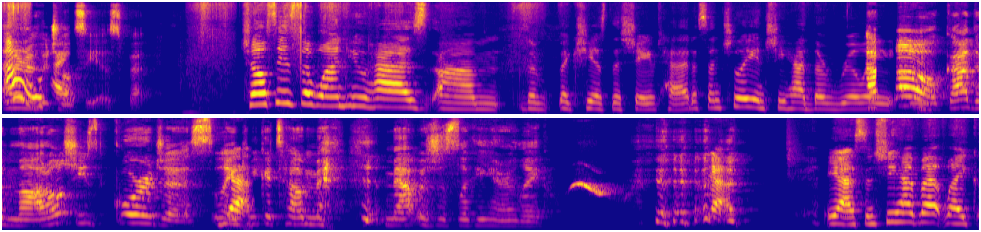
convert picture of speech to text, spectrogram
I don't oh, know who okay. Chelsea is, but Chelsea's the one who has um the like she has the shaved head essentially, and she had the really oh god the model? She's gorgeous. Like yeah. you could tell Matt, Matt was just looking at her like yeah. Yes and she had that like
